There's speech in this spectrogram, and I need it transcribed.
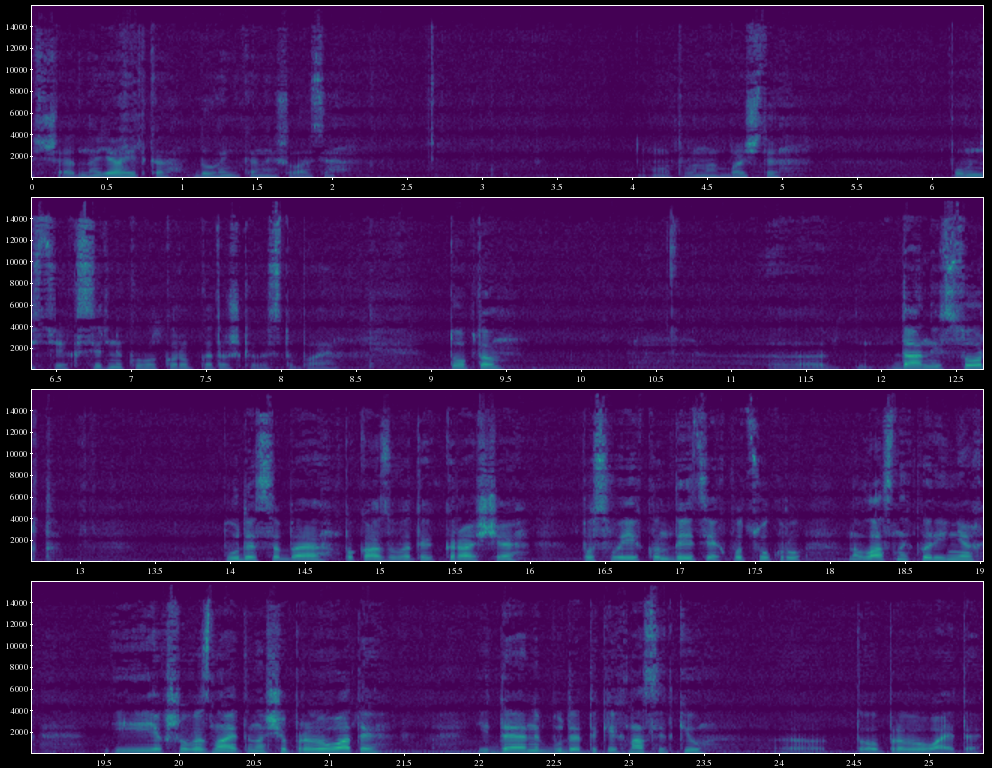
Ось ще одна ягідка дугенька знайшлася. От вона, бачите, повністю як сирникова коробка трошки виступає. Тобто е, даний сорт буде себе показувати краще по своїх кондиціях, по цукру на власних коріннях. І якщо ви знаєте на що прививати, і де не буде таких наслідків, то прививайте.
